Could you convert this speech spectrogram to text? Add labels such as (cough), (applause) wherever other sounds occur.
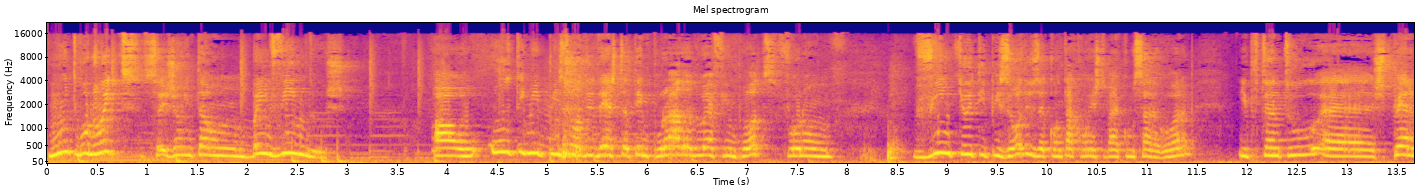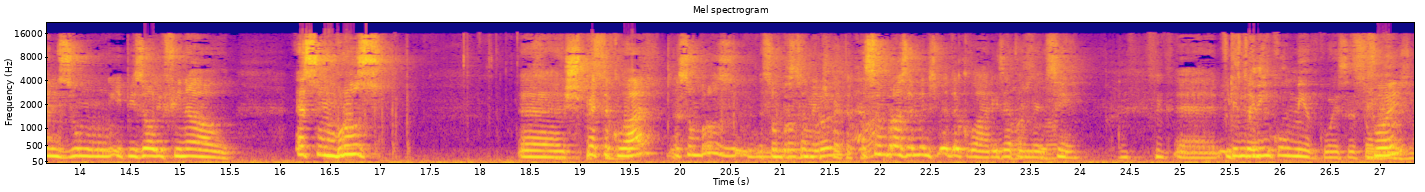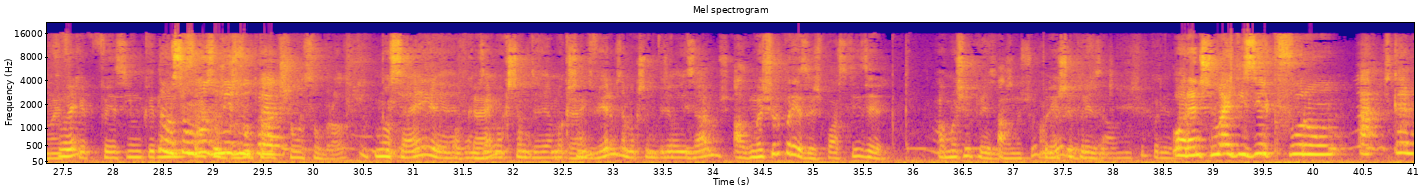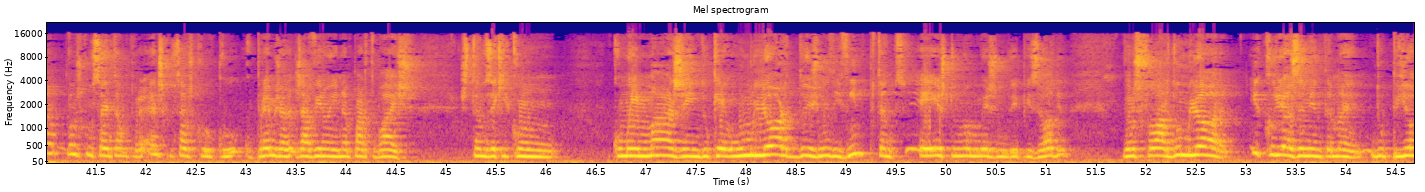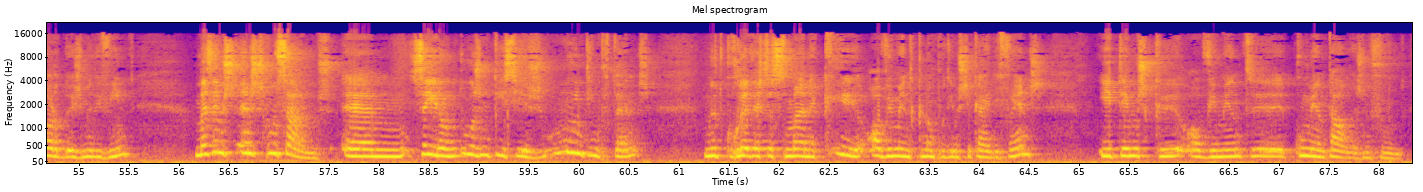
Muito boa noite, sejam então bem-vindos ao último episódio desta temporada do F1 Pot. Foram 28 episódios, a contar com este vai começar agora, e portanto uh, espera-nos um episódio final assombroso, uh, espetacular. Assombroso, Assombrosamente espetacular. Assombrosamente espetacular, exatamente, sim. Uh, Fiquei um bocadinho com medo com esse Foi, assombroso, não é? foi. Porque foi assim um bocadinho. Não, assombroso mesmo para. resultados são assombrosos? Não sei, eh, Ok. vamos- é uma questão, de, é uma questão Ok. de vermos, é uma questão de visualizarmos. Algumas surpresas, posso dizer. Algumas surpresas. Algumas surpresas. surpresas. Algumas surpresas. Ora, antes de mais dizer que foram. Ah, se calhar não, vamos começar então. Antes de começarmos com, com- com o prémio, já, já viram aí na parte de baixo, estamos aqui com, com uma imagem do que é o melhor de 2020, portanto é este o nome mesmo do episódio. Vamos falar do melhor e curiosamente também do pior de 2020. Mas antes, antes de começarmos, hum, saíram duas notícias muito importantes no decorrer desta semana que obviamente que não podíamos ficar indiferentes e temos que obviamente comentá-las no fundo.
